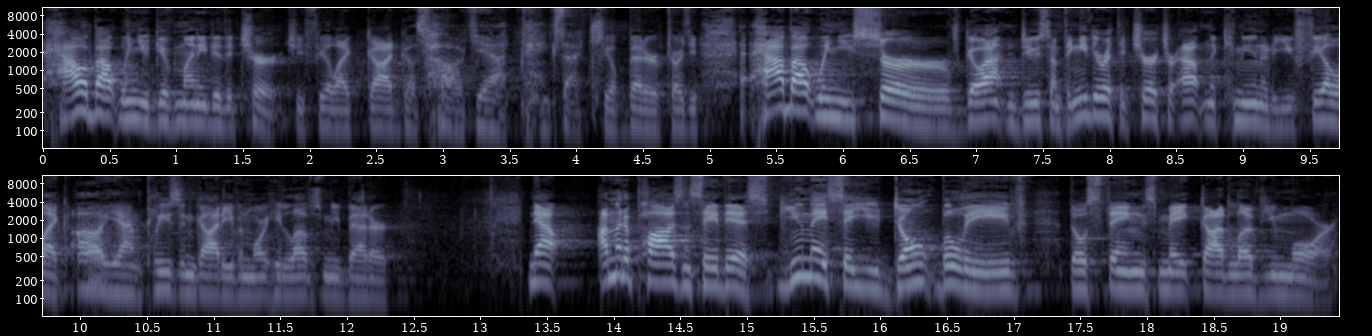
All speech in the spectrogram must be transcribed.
How about when you give money to the church? You feel like God goes, oh, yeah, thanks, I feel better towards you. How about when you serve, go out and do something, either at the church or out in the community? You feel like, oh, yeah, I'm pleasing God even more. He loves me better. Now, I'm going to pause and say this. You may say you don't believe those things make God love you more.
